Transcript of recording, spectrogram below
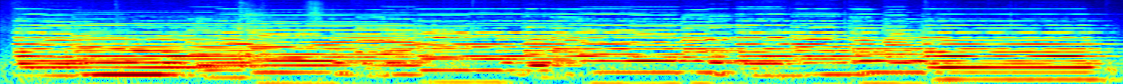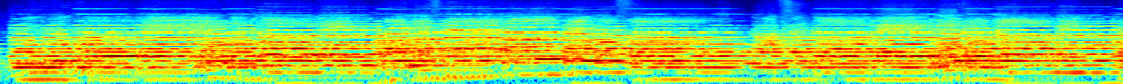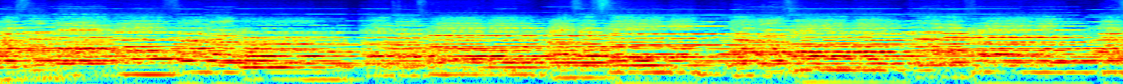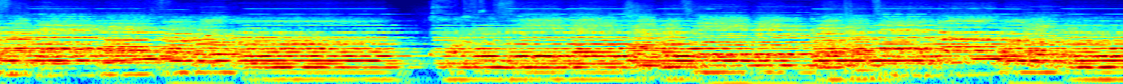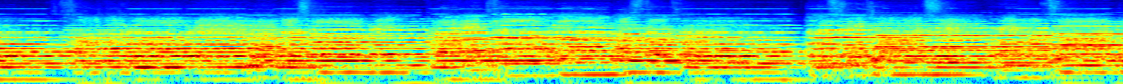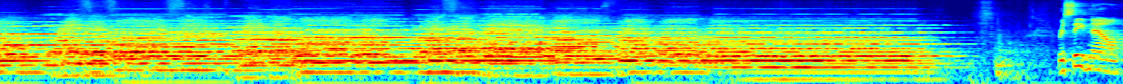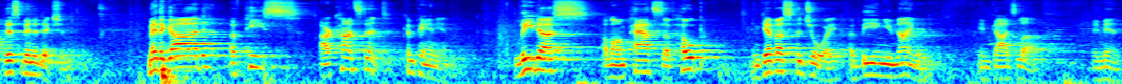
Receive now this benediction. May the God of peace, our constant companion, lead us along paths of hope and give us the joy of being united in God's love. Amen.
